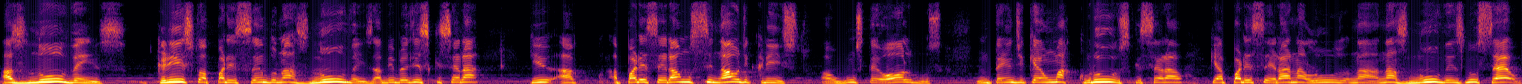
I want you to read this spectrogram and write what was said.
As nuvens, Cristo aparecendo nas nuvens, a Bíblia diz que será que aparecerá um sinal de Cristo. Alguns teólogos entendem que é uma cruz que será que aparecerá na luz, na, nas nuvens no céu,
